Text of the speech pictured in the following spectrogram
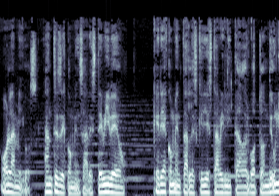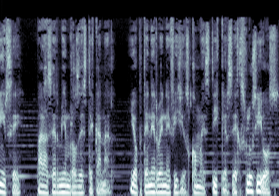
Hola amigos, antes de comenzar este video, quería comentarles que ya está habilitado el botón de unirse para ser miembros de este canal y obtener beneficios como stickers exclusivos,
